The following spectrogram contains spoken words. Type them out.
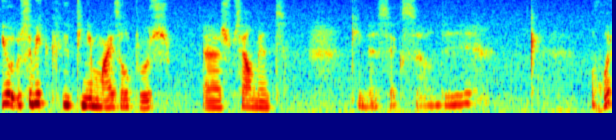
eu sabia que tinha mais autores, uh, especialmente aqui na secção de horror.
